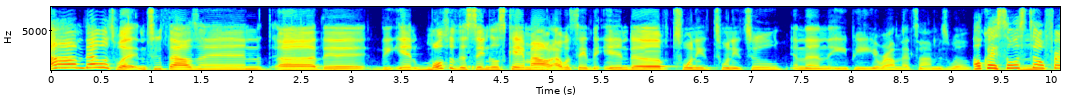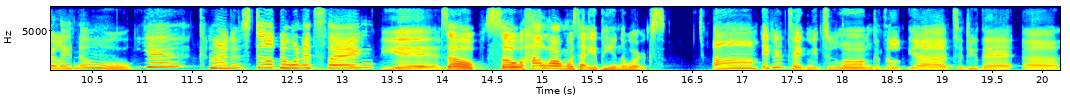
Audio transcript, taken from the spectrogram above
Um, that was what in 2000. Uh, the the end. Most of the singles came out. I would say the end of 2022, and then the EP around that time as well. Okay, so it's still fairly new. Yeah, kind of. Still doing its thing. Yeah. Dope. So how long was that EP in the works? Um, it didn't take me too long cause, uh, to do that. Uh,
